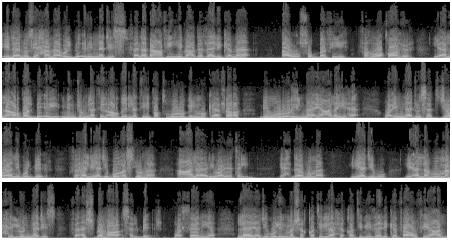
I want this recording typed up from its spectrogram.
إذا نزح ماء البئر النجس فنبع فيه بعد ذلك ماء أو صب فيه فهو طاهر لأن أرض البئر من جملة الأرض التي تطهر بالمكاثرة بمرور الماء عليها. وإن نجست جوانب البئر فهل يجب غسلها؟ على روايتين. إحداهما يجب لأنه محل النجس فأشبه رأس البئر. والثانية لا يجب للمشقة اللاحقة بذلك فعفي عنه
